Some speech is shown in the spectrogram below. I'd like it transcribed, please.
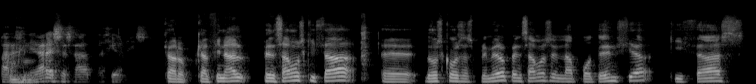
para generar esas adaptaciones. Claro, que al final pensamos quizá eh, dos cosas. Primero pensamos en la potencia, quizás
